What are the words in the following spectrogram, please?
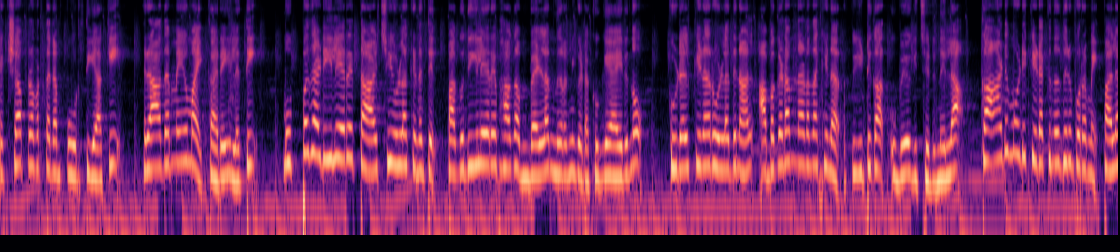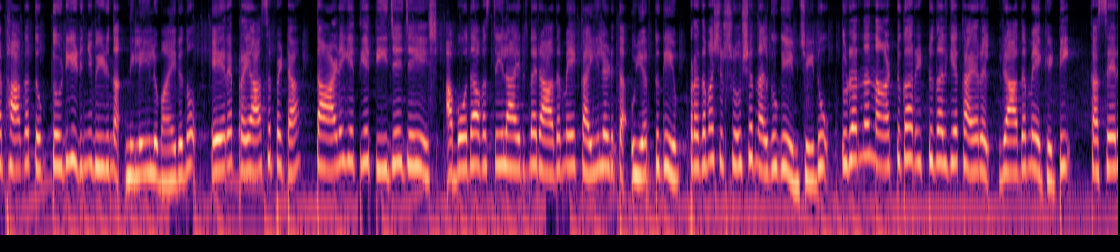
രക്ഷാപ്രവർത്തനം പൂർത്തിയാക്കി. രാധമ്മയുമായി കരയിലെത്തി. മുപ്പതടിയിലേറെ താഴ്ചയുള്ള കിണറ്റിൽ പകുതിയിലേറെ ഭാഗം വെള്ളം നിറഞ്ഞു കിടക്കുകയായിരുന്നു. കുഴൽ കിണർ ഉള്ളതിനാൽ അപകടം നടന്ന കിണർ വീട്ടുകാർ ഉപയോഗിച്ചിരുന്നില്ല. കാടുമൂടി കിടക്കുന്നതിനു പുറമെ പല ഭാഗത്തും തൊടിയിടിഞ്ഞു വീഴുന്ന നിലയിലുമായിരുന്നു. ഏറെ പ്രയാസപ്പെട്ട താഴെയെത്തിയ ടി ജെ ജയേഷ് അബോധാവസ്ഥയിലായിരുന്ന രാധമ്മയെ കയ്യിലെടുത്ത് ഉയർത്തുകയും പ്രഥമ ശുശ്രൂഷ നൽകുകയും ചെയ്തു. തുടർന്ന് നാട്ടുകാർ ഇട്ടു നൽകിയ കയറിൽ രാധമ്മയെ കെട്ടി. കസേര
